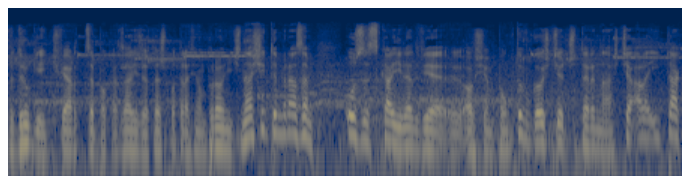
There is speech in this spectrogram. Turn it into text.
w drugiej ćwiartce pokazali, że też potrafią bronić. Nasi tym razem uzyskali ledwie y, 8 punktów, goście 14, ale i tak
